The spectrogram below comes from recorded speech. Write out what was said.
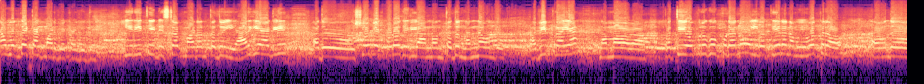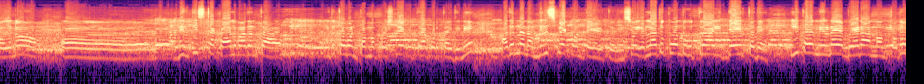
ನಾವು ಒಗ್ಗಟ್ಟಾಗಿ ಮಾಡಬೇಕಾಗಿದೆ. ಈ ರೀತಿ ಡಿಸ್ಟರ್ಬ್ ಮಾಡೋಂಥದ್ದು ಯಾರಿಗೇ ಆಗಲಿ ಅದು ಶೋಭೆ ಕೊಡೋದಿಲ್ಲ ಅನ್ನೋಂಥದ್ದು ನನ್ನ ಒಂದು ಅಭಿಪ್ರಾಯ. ನಮ್ಮ ಪ್ರತಿಯೊಬ್ಬರಿಗೂ ಕೂಡ ಇವತ್ತೇನು ನಮ್ಮ ಯುವಕರ ಒಂದು ಏನೋ ನಿರ್ದಿಷ್ಟ ಕಾಲವಾದಂಥ ಇದು ತಗೊಂಡು ತಮ್ಮ ಪ್ರಶ್ನೆಗೆ ಉತ್ತರ ಕೊಡ್ತಾ ಇದ್ದೀನಿ. ಅದನ್ನು ನಾವು ನಿಲ್ಲಿಸ್ಬೇಕು ಅಂತ ಹೇಳ್ತೇವೆ. ಸೊ ಎಲ್ಲದಕ್ಕೂ ಒಂದು ಉತ್ತರ ಇದ್ದೇ ಇರ್ತದೆ. ಈ ಥರ ನಿರ್ಣಯ ಬೇಡ ಅನ್ನೋಂಥದ್ದು,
